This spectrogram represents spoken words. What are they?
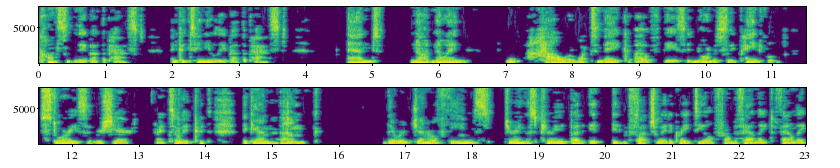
constantly about the past and continually about the past, and not knowing how or what to make of these enormously painful stories that were shared. Right. So it could, again, um, there were general themes during this period, but it, it would fluctuate a great deal from family to family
